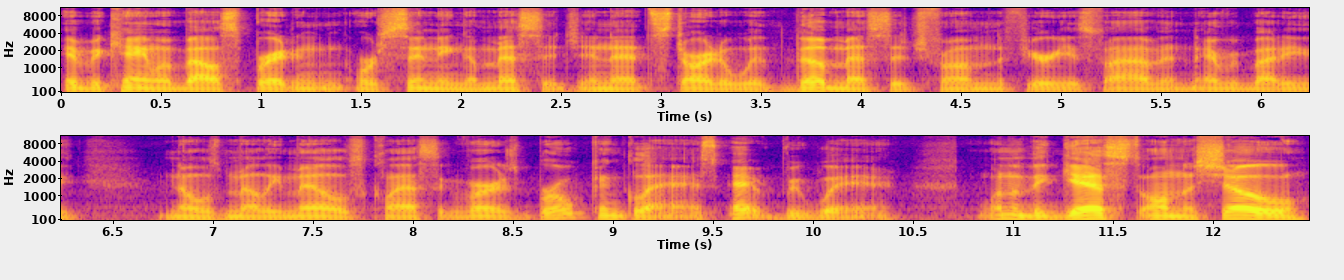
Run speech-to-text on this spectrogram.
it became about spreading or sending a message, and that started with the message from the Furious Five, and everybody knows Melle Mel's classic verse, "Broken glass everywhere." One of the guests on the show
